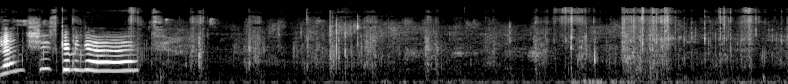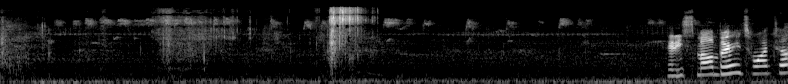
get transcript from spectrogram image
Lunch is coming out. Any small birds want some?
